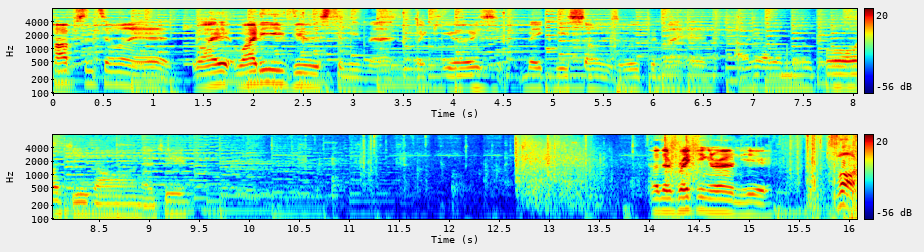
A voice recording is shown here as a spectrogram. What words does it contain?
pops into my head. Why? Why do you do this to me, Matt? Like you always make these songs loop in my head. I got a new Portuguese on a Jeep. Oh, they're breaking around here. Fuck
